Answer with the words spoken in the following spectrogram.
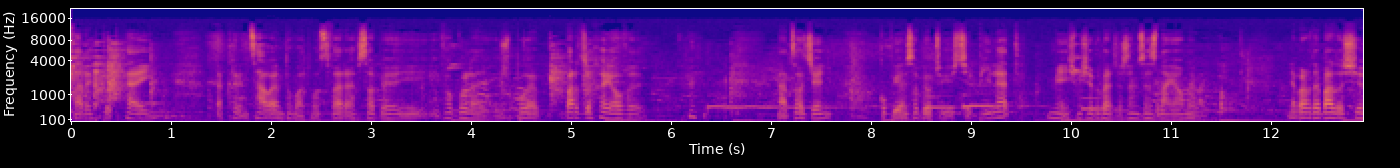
starych płyt hej. Nakręcałem tą atmosferę w sobie i, i w ogóle już byłem bardzo hejowy na co dzień. Kupiłem sobie oczywiście bilet. Mieliśmy się wybrać razem ze znajomym. Naprawdę bardzo się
